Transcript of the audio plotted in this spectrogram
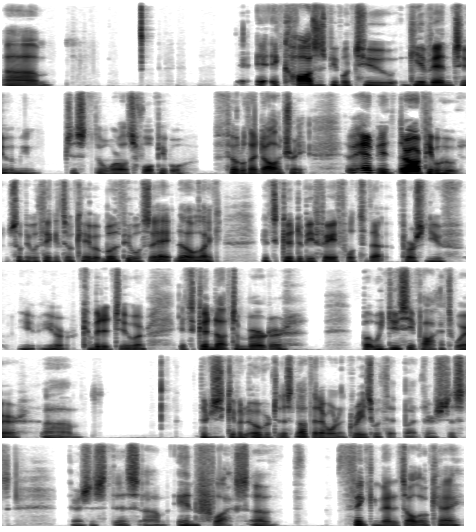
um, it, it causes people to give in to, I mean, just the world is full of people filled with idolatry. I mean, there are people who, some people think it's okay, but most people say, hey, no, like, it's good to be faithful to that person you've, you're committed to, or it's good not to murder. But we do see pockets where um, they're just given over to this. Not that everyone agrees with it, but there's just there's just this um, influx of thinking that it's all okay,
